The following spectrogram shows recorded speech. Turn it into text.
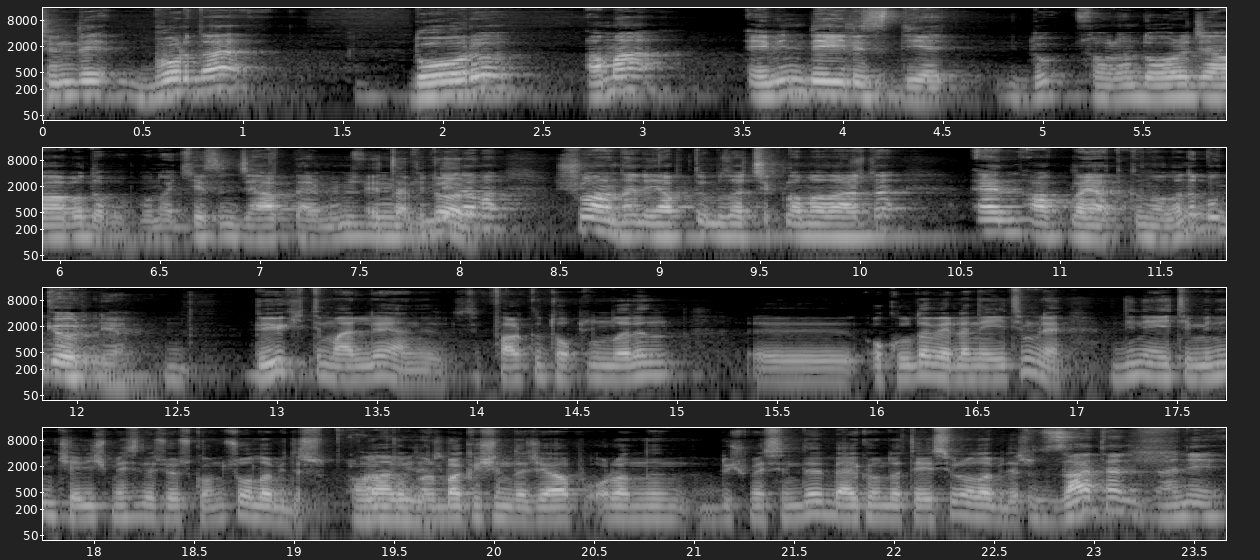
Şimdi burada doğru ama emin değiliz diye sorunun doğru cevabı da bu. Buna kesin cevap vermemiz mümkün tabii, değil doğru. ama şu an hani yaptığımız açıklamalarda en akla yatkın olanı bu görünüyor. Büyük ihtimalle yani farklı toplumların e, e, okulda verilen eğitimle din eğitiminin çelişmesi de söz konusu olabilir. Olabilir. Toplumların bakışında cevap oranının düşmesinde belki onda tesir olabilir. Zaten hani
